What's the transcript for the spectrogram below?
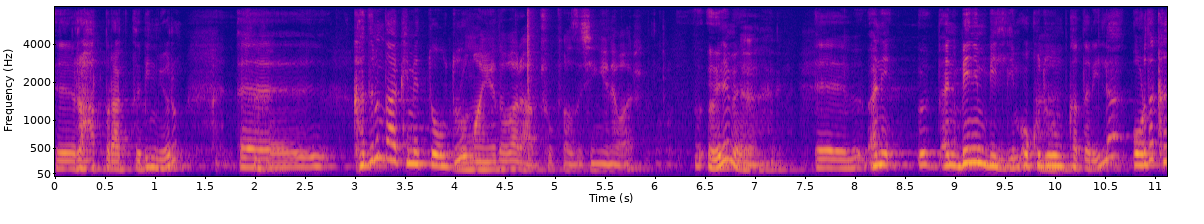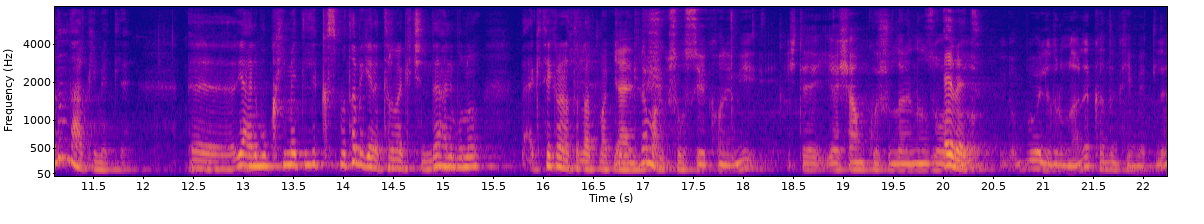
e, rahat bıraktığı bilmiyorum. E, kadının daha kıymetli olduğu Romanya'da var abi çok fazla çingene var. Öyle mi? Ee, hani hani benim bildiğim, okuduğum kadarıyla orada kadın daha kıymetli. Ee, yani bu kıymetlilik kısmı tabii gene tırnak içinde. Hani bunu belki tekrar hatırlatmak Yani gerekir ama düşük sosyoekonomi, işte yaşam koşullarının zorluğu. Evet. Böyle durumlarda kadın kıymetli.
